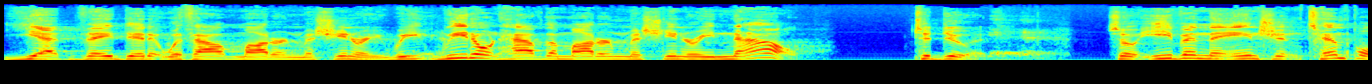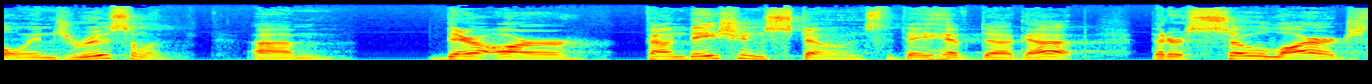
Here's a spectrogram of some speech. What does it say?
yet they did it without modern machinery. We, we don't have the modern machinery now to do it. So, even the ancient temple in Jerusalem, um, there are foundation stones that they have dug up that are so large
